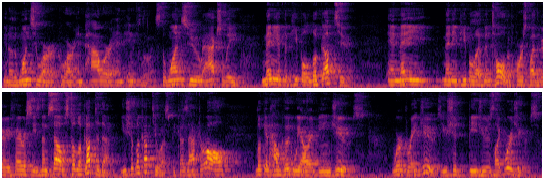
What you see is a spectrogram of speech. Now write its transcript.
You know, the ones who are, who are in power and influence, the ones who actually many of the people look up to. And many, many people have been told, of course, by the very Pharisees themselves to look up to them. You should look up to us because, after all, look at how good we are at being Jews. We're great Jews. You should be Jews like we're Jews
